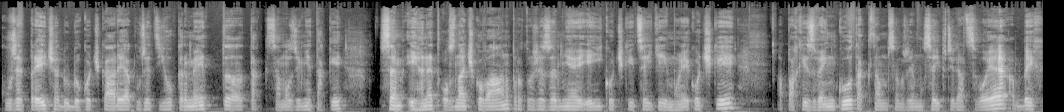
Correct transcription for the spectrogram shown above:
kuře pryč a jdu do kočkáry a kuřecího krmit, tak samozřejmě taky jsem i hned označkován, protože ze mě její kočky cítí moje kočky a pachy zvenku, tak tam samozřejmě musí přidat svoje, abych,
